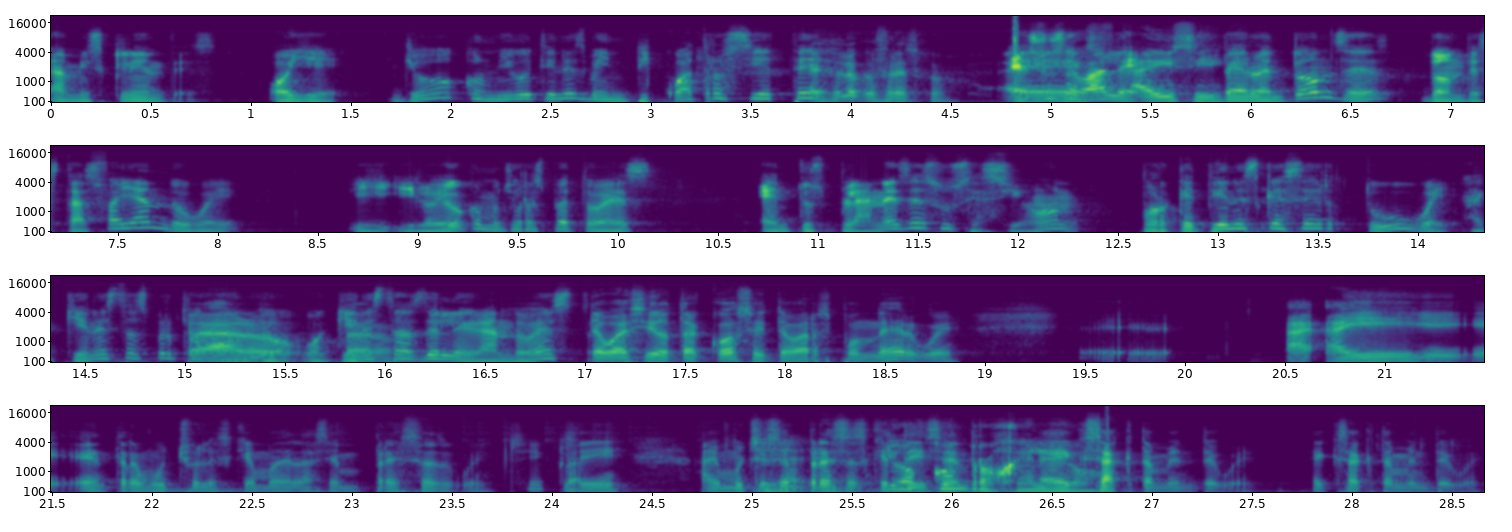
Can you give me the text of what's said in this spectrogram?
a mis clientes, oye, yo conmigo tienes 24/7, Eso es lo que ofrezco. eso se vale. Ahí sí. pero entonces, donde estás fallando, güey, y, y lo digo con mucho respeto, es en tus planes de sucesión. ¿Por qué tienes que ser tú, güey? ¿A quién estás preparando Claro, o a quién claro. estás delegando esto? Te voy a decir otra cosa y te va a responder, güey. Eh, ahí entra mucho el esquema de las empresas, güey. Sí, claro. ¿Sí? Hay muchas empresas que yo te dicen... con Rogelio. Exactamente, güey. Exactamente, güey.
